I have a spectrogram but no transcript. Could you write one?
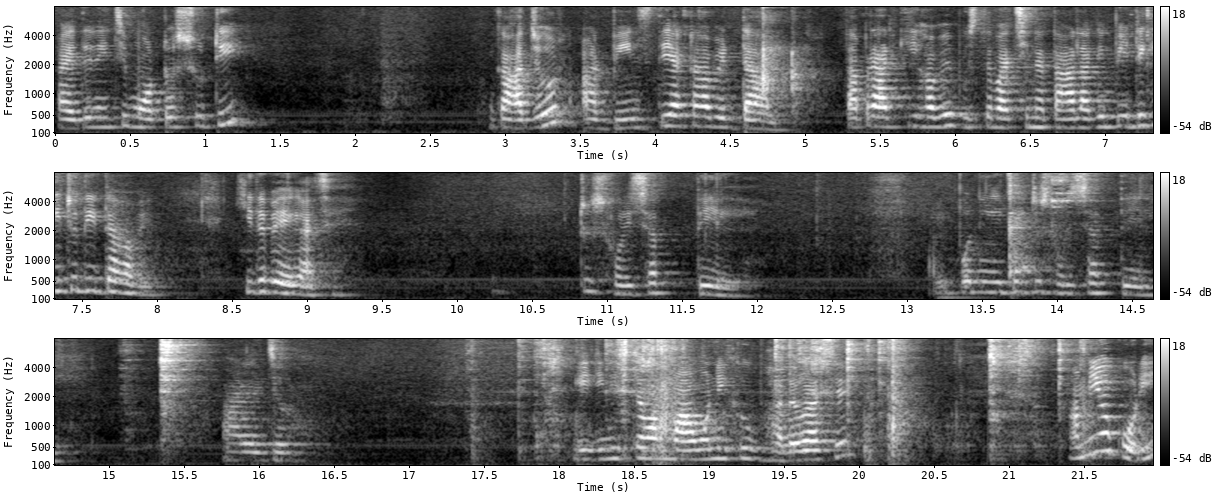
আর এতে নিয়েছি মটরশুঁটি, গাজর, আর বিনস দিয়ে একটা হবে ডাল। তারপর আর কি হবে বুঝতে পারছি না, তার আগে পেটে কিছু দিতে হবে। খিদে পেয়ে গেছে। একটু সরিষার তেল। অল্প নিয়েছি একটু সরিষার তেল। আর এই যে, এই জিনিসটা আমার মা মামনি খুব ভালোবাসে। আমিও করি।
